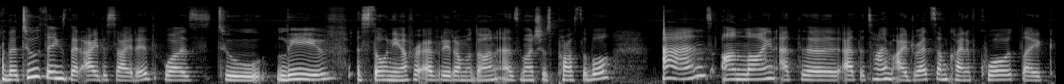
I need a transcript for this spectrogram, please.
the two things that I decided was to leave Estonia for every Ramadan as much as possible and online at the at the time I'd read some kind of quote like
